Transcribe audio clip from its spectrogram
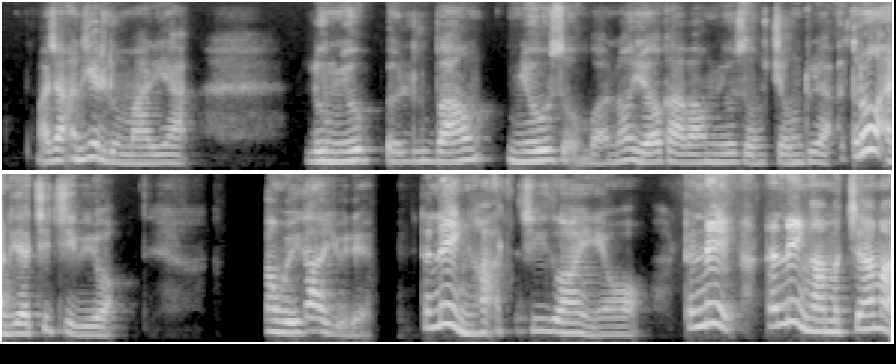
။ဘာကြောင့်အန်ဒီရဲ့လူမာတွေကလူမျိုးလူပေါင်းမျိုးစုံပေါ့နော်ယောဂပေါင်းမျိုးစုံကြုံတွေ့ရသူတို့အန်ဒီကချစ်ကြည့်ပြီးတော့အံဝေကယူတယ်။တနေ့ငါအကြီးသွားရင်ရောတနေ့တနေ့ငါမကြမ်းမှ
